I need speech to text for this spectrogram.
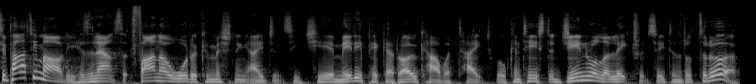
Te Pāti Māori has announced that Whānau Ora Commissioning Agency Chair Merepeka Raukawa Tait will contest a general electorate seat in Rotorua.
